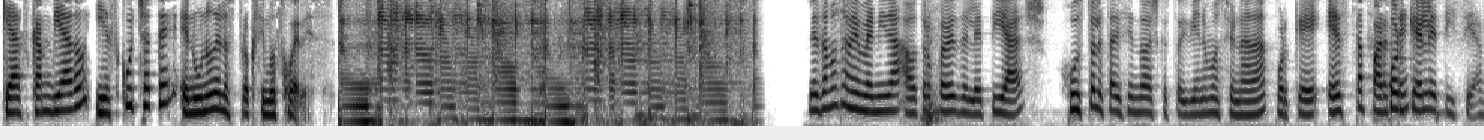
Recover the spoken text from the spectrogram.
que has cambiado y escúchate en uno de los próximos jueves. Les damos la bienvenida a otro jueves de Leti Ash. Justo le está diciendo a Ash que estoy bien emocionada porque esta parte... ¿Por qué Leticia?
